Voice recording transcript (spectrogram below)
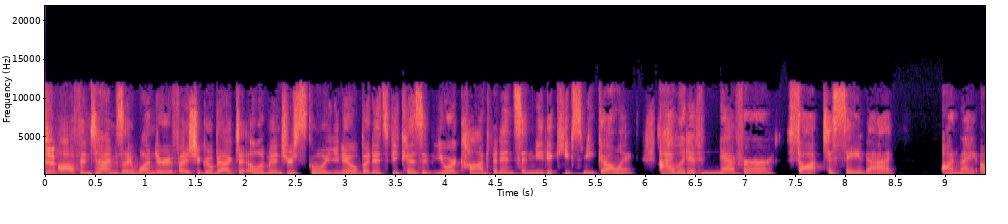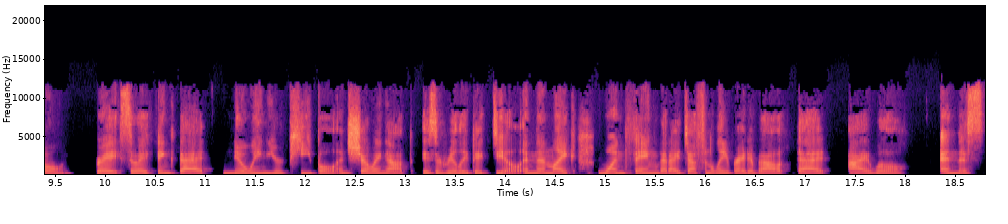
Yeah. Oftentimes I wonder if I should go back to elementary school, you know, but it's because of your confidence in me that keeps me going. I would have never thought to say that on my own. Right. So I think that knowing your people and showing up is a really big deal. And then, like, one thing that I definitely write about that I will end this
